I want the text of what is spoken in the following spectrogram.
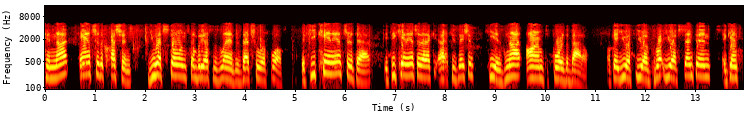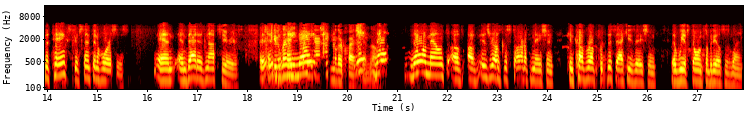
cannot answer the question, you have stolen somebody else's land, is that true or false? If he can't answer that, if he can't answer that ac- accusation, he is not armed for the battle. Okay, you have you have brought, you have sent in against the tanks, you have sent in horses, and and that is not serious. Okay, and- let, me, and let me ask another question. no, though. no, no amount of, of Israel's the startup nation can cover up for this accusation that we have stolen somebody else's land.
